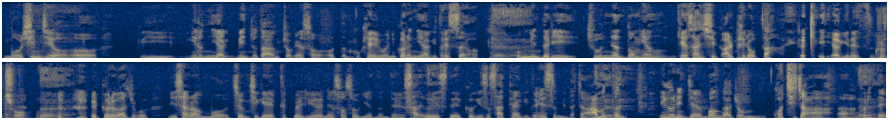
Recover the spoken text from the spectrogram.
뭐 심지어 음. 어, 이 이런 이야기 민주당 쪽에서 어떤 국회의원이 그런 이야기도 했어요. 네. 국민들이 준연동형 계산식 알 필요 없다 이렇게 이야기를 했습니다. 그렇죠. 네. 그래가지고 이 사람 뭐 정치계획특별위원회 소속이었는데 사, 의회 거기서 사퇴하기도 했습니다. 자 아무튼 이걸 이제 뭔가 좀 고치자. 아, 네. 그런데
